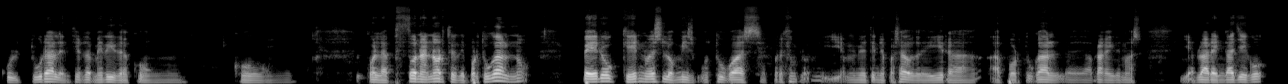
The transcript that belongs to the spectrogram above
cultural en cierta medida con, con, con, la zona norte de Portugal, ¿no? pero que no es lo mismo. Tú vas, por ejemplo, y a mí me tiene pasado de ir a, Portugal, a Braga y demás, y hablar en gallego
